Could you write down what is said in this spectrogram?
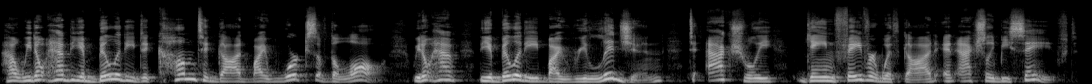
how we don't have the ability to come to God by works of the law. We don't have the ability by religion to actually gain favor with God and actually be saved.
